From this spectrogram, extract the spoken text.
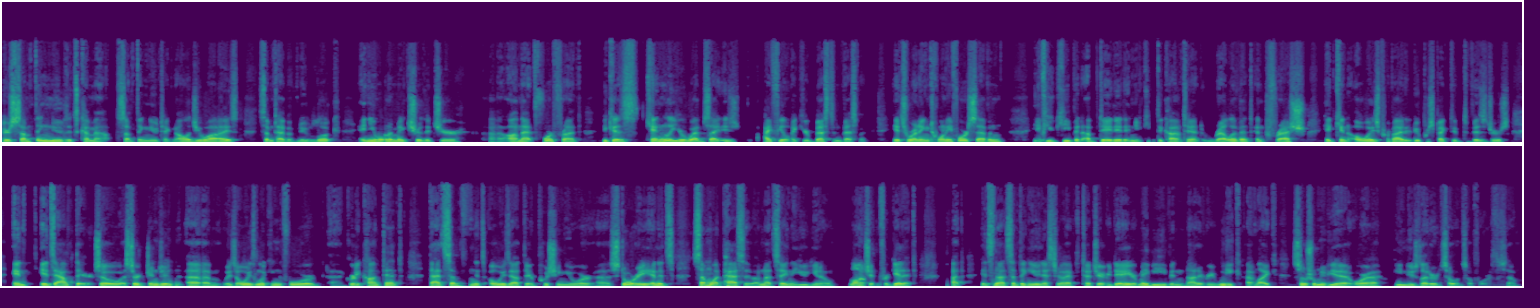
There's something new that's come out, something new technology wise, some type of new look. And you want to make sure that you're uh, on that forefront because, candidly, your website is, I feel like, your best investment it's running 24 7. If you keep it updated and you keep the content relevant and fresh, it can always provide a new perspective to visitors. And it's out there. So a search engine um, is always looking for uh, great content. That's something that's always out there pushing your uh, story. And it's somewhat passive. I'm not saying that you, you know, launch it and forget it but it's not something you necessarily have to touch every day or maybe even not every week unlike social media or a e-newsletter and so on and so forth so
